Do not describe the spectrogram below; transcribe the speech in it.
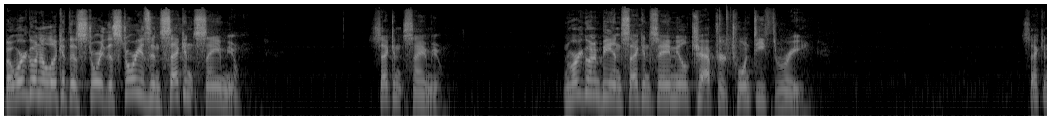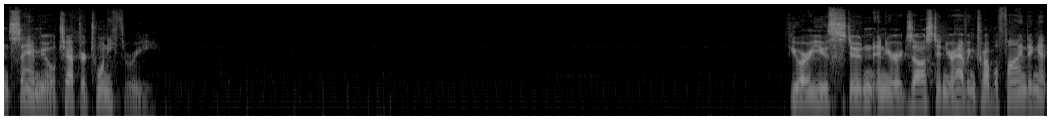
But we're going to look at this story. This story is in 2 Samuel. 2 Samuel. And we're going to be in 2 Samuel chapter 23. 2 Samuel chapter 23. If you are a youth student and you're exhausted and you're having trouble finding it,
